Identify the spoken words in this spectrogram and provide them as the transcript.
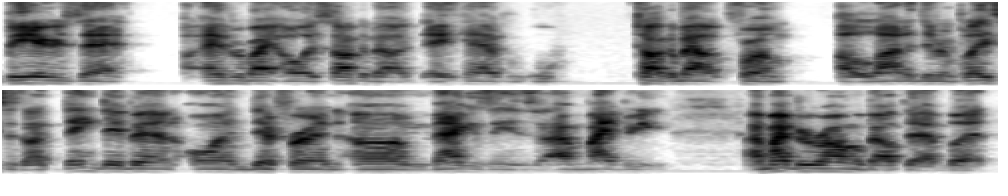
beers that everybody always talk about. They have talk about from a lot of different places. I think they've been on different um, magazines. I might be I might be wrong about that, but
